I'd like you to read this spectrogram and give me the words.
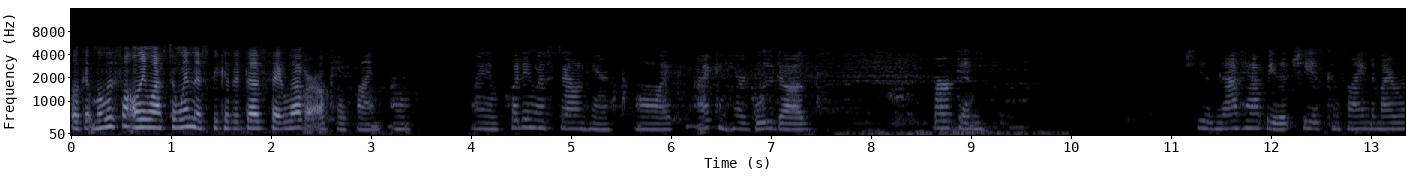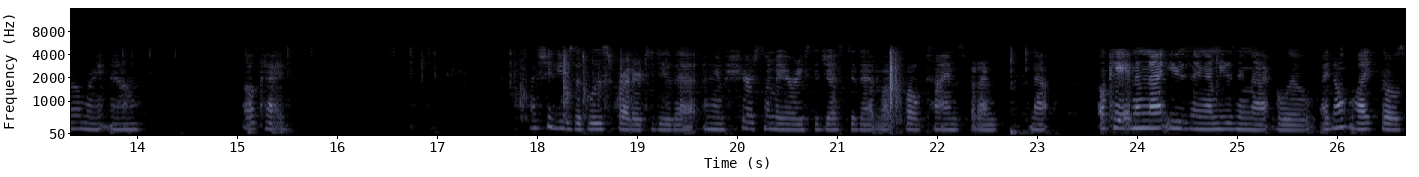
Look at Melissa only wants to win this because it does say lover. Okay, fine. I'm, I am putting this down here. Oh, I, I can hear Glue Dog barking. She is not happy that she is confined to my room right now. Okay. I should use a glue spreader to do that. I'm sure somebody already suggested that about 12 times, but I'm not. Okay, and I'm not using, I'm using that glue. I don't like those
